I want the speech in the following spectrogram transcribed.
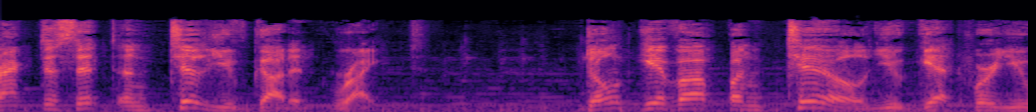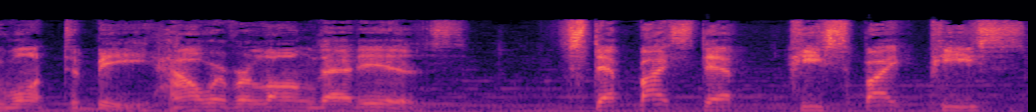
Practice it until you've got it right. Don't give up until you get where you want to be, however long that is. Step by step, piece by piece,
